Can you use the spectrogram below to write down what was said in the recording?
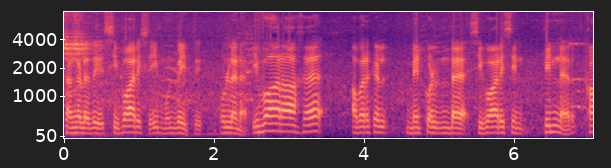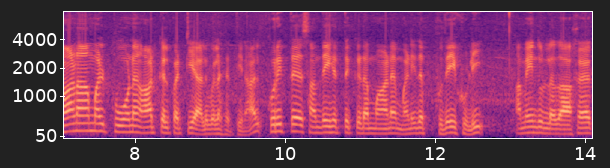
தங்களது சிபாரிசை முன்வைத்து உள்ளனர். இவ்வாறாக அவர்கள் மேற்கொண்ட சிபாரிசின் பின்னர் காணாமல் போன ஆட்கள் பற்றிய அலுவலகத்தினால் குறித்த சந்தேகத்துக்கிடமான மனித புதைகுழி அமைந்துள்ளதாக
